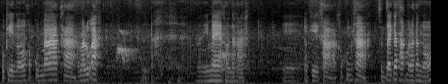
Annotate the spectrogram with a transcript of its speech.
โอเคเนาะขอบคุณมากค่ะ มาลูกอะอันนี้แม่เขานะคะ โอเคค่ะ ขอบคุณค่ะ สนใจก็ทักมาแล้วกันเนาะ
